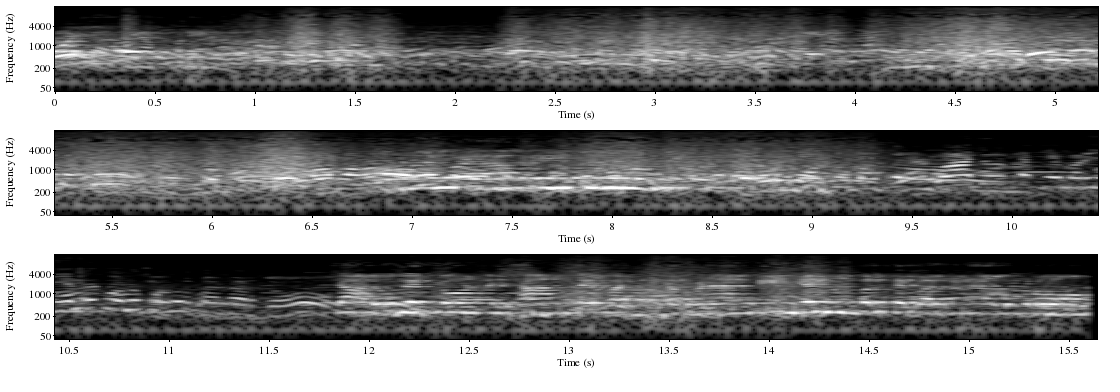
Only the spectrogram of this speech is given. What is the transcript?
ਕੋਈ ਨਹੀਂ ਬਾਅਦ ਵਿੱਚ ਮਰੀ ਜਾਂਦੇ ਕਰ ਦਿਓ ਝਾੜੂ ਦੇ ਚੋਣ ਨਿਸ਼ਾਨ ਤੇ ਬਟਨ ਦੱਬਣਾ ਤੀਜੇ ਨੰਬਰ ਤੇ ਬਟਨ ਉੱਪਰੋਂ।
